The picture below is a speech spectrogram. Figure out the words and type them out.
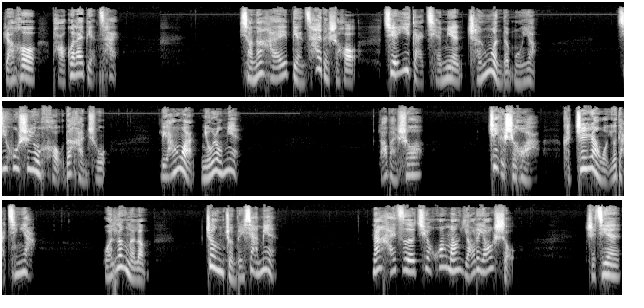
然后跑过来点菜。小男孩点菜的时候，却一改前面沉稳的模样，几乎是用吼的喊出：“两碗牛肉面。”老板说：“这个时候啊，可真让我有点惊讶。”我愣了愣。正准备下面，男孩子却慌忙摇了摇手。只见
